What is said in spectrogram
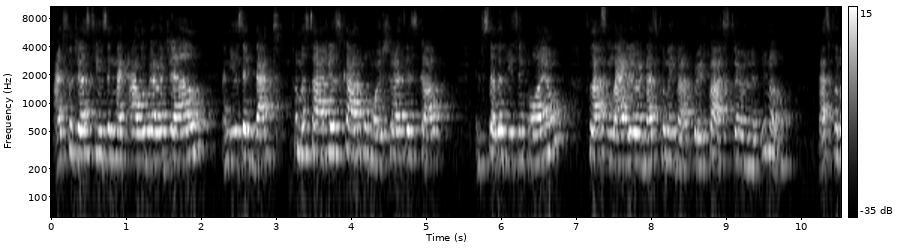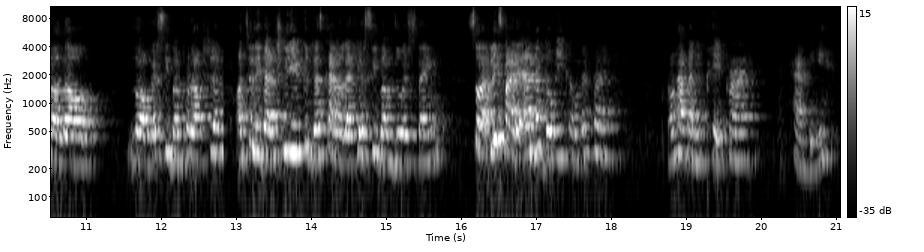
I suggest using like aloe vera gel and using that to massage your scalp or moisturize your scalp instead of using oil. So that's lighter and that's going to evaporate faster and you know, that's going to allow longer sebum production until eventually you can just kind of let your sebum do its thing. So at least by the end of the week, I wonder if I, don't have any paper handy.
